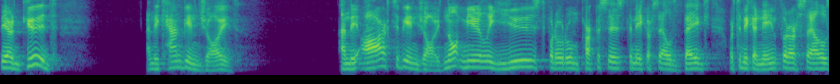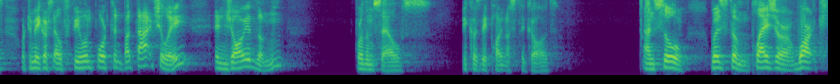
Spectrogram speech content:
They are good and they can be enjoyed. And they are to be enjoyed, not merely used for our own purposes to make ourselves big or to make a name for ourselves or to make ourselves feel important, but to actually enjoy them for themselves because they point us to God. And so, wisdom, pleasure, work,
